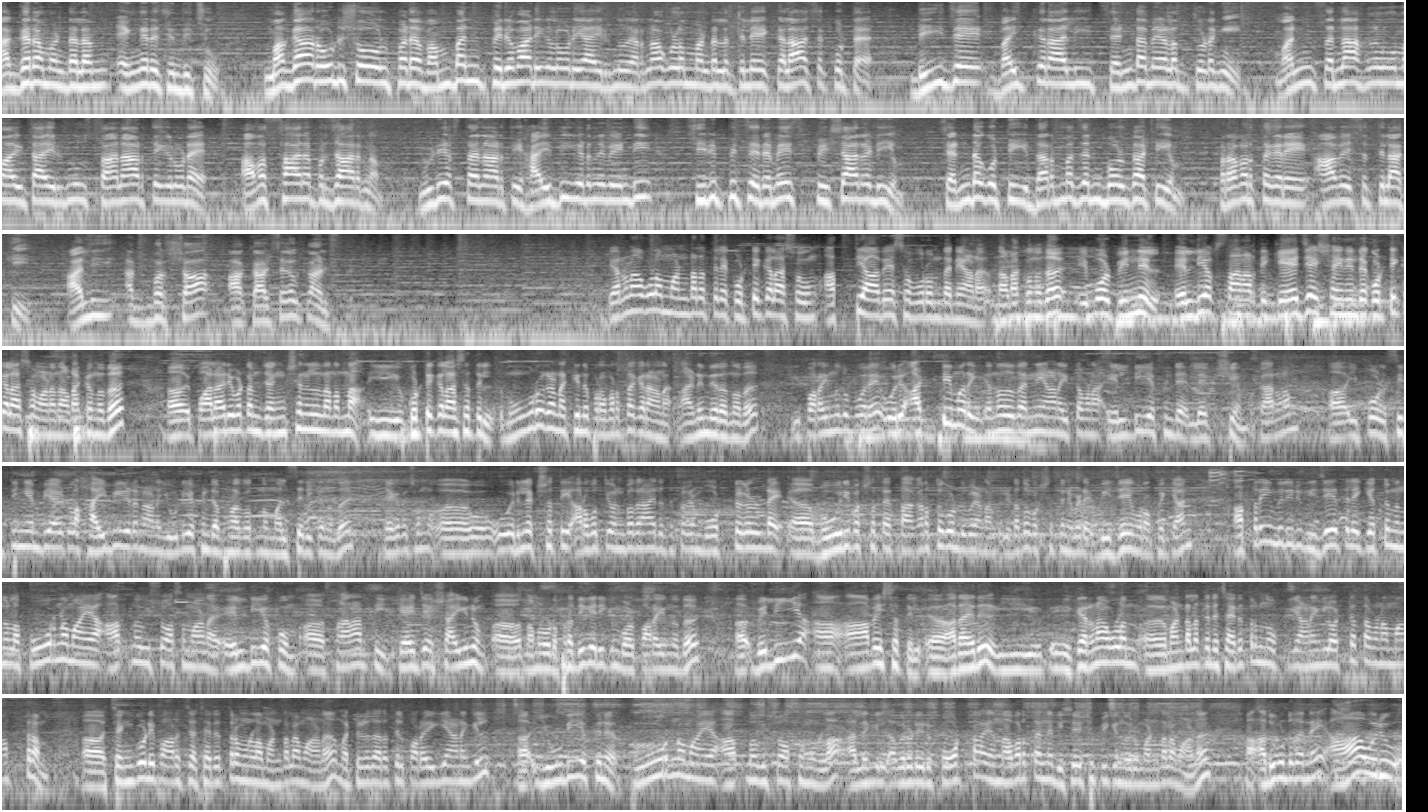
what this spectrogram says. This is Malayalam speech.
നഗരമണ്ഡലം എങ്ങനെ ചിന്തിച്ചു? മഗ റോഡ് ഷോ ഉൾപ്പെടെ വമ്പൻ പരിപാടികളോടെയായിരുന്നു എറണാകുളം മണ്ഡലത്തിലെ കലാശക്കൊട്ട്. ഡി ജെ ബൈക്ക് റാലി ചെണ്ടമേളം തുടങ്ങി വൻ സന്നാഹങ്ങളുമായിട്ടായിരുന്നു സ്ഥാനാർത്ഥികളുടെ അവസാന പ്രചാരണം. യു ഡി എഫ് സ്ഥാനാർത്ഥി ഹൈബി വേണ്ടി ചിരിപ്പിച്ച് രമേശ് പിഷാരടിയും ചെണ്ടകൊട്ടി ധർമ്മജൻ ബോൾഗാട്ടിയും പ്രവർത്തകരെ ആവേശത്തിലാക്കി. അലി അക്ബർ ഷാ ആ കാഴ്ചകൾ കാണിച്ചത്. എറണാകുളം മണ്ഡലത്തിലെ കൊട്ടിക്കലാശവും അത്യാവേശപൂർവം തന്നെയാണ് നടക്കുന്നത്. ഇപ്പോൾ പിന്നിൽ എൽ ഡി എഫ് സ്ഥാനാർത്ഥി കെ ജെ ഷൈനിന്റെ കൊട്ടിക്കലാശമാണ് നടക്കുന്നത്. പാലാരിവട്ടം ജംഗ്ഷനിൽ നടന്ന ഈ കൊട്ടിക്കലാശത്തിൽ നൂറുകണക്കിന് പ്രവർത്തകരാണ് അണിനിരുന്നത്. ഈ പറയുന്നത് പോലെ ഒരു അട്ടിമറി എന്നത് തന്നെയാണ് ഇത്തവണ എൽ ഡി എഫിന്റെ ലക്ഷ്യം. കാരണം ഇപ്പോൾ സിറ്റിംഗ് എം പി ആയിട്ടുള്ള ഹൈബി ഈഡനാണ് യു ഡി എഫിന്റെ ഭാഗത്തുനിന്ന് മത്സരിക്കുന്നത്. ഏകദേശം ഒരു ലക്ഷത്തി അറുപത്തി ഒൻപതിനായിരത്തിലും വോട്ടുകളുടെ ഭൂരിപക്ഷത്തെ തകർത്തുകൊണ്ട് വേണം ഇടതുപക്ഷത്തിന് ഇവിടെ വിജയം ഉറപ്പിക്കാൻ. അത്രയും വലിയൊരു വിജയത്തിലേക്ക് എത്തുമെന്നുള്ള പൂർണമായ ആത്മവിശ്വാസമാണ് എൽ ഡി എഫും സ്ഥാനാർത്ഥി കെ ജെ ഷൈനും നമ്മളോട് പ്രതികരിക്കുമ്പോൾ പറയുന്നത് വലിയ ആവേശത്തിൽ അതായത് ഈ എറണാകുളം മണ്ഡലത്തിന്റെ ചരിത്രം നോക്കുകയാണെങ്കിൽ ഒറ്റത്തവണ മാത്രം ചെങ്കോടി പാറിച്ച ചരിത്രമുള്ള മണ്ഡലമാണ്. മറ്റൊരു തരത്തിൽ പറയുകയാണെങ്കിൽ യു ഡി എഫിന് പൂർണമായ ആത്മവിശ്വാസമുള്ള അല്ലെങ്കിൽ അവരുടെ ഒരു കോട്ട എന്ന് അവർ തന്നെ വിശേഷിപ്പിക്കുന്ന ഒരു മണ്ഡലമാണ്. അതുകൊണ്ട് തന്നെ ആ ഒരു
